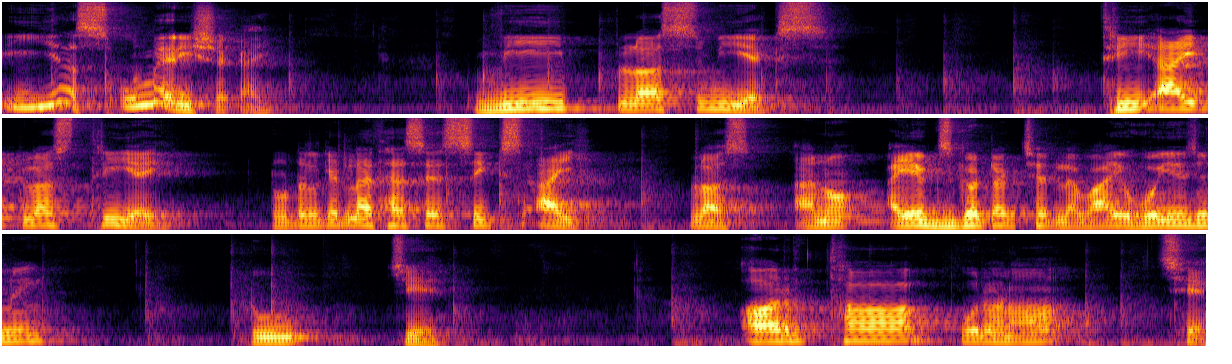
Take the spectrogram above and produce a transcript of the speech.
યસ ઉમેરી શકાય. V plus V X three I plus three I total કેટલા થશે? સિક્સ આઈ પ્લસ આનો આઈએક્સ ઘટક છે એટલે વાય હોય જ નહીં. ટુ જે અર્થપૂર્ણ છે.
